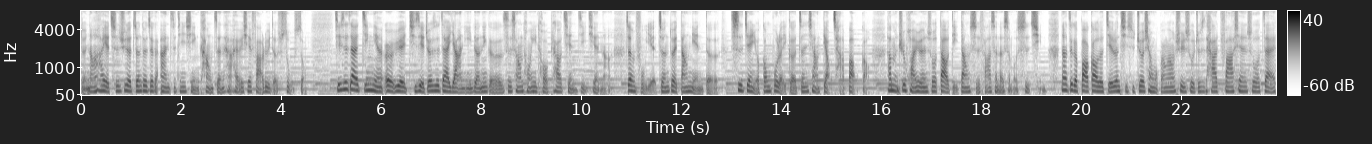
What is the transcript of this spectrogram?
对，然后她也持续的针对这个案子进行抗争，还还有一些法律的诉讼。其实，在今年二月，其实也就是在雅尼的那个咨商同意投票前几天呢、政府也针对当年的事件有公布了一个真相调查报告。他们去还原说，到底当时发生了什么事情。那这个报告的结论，其实就像我刚刚叙述，就是他发现说，在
